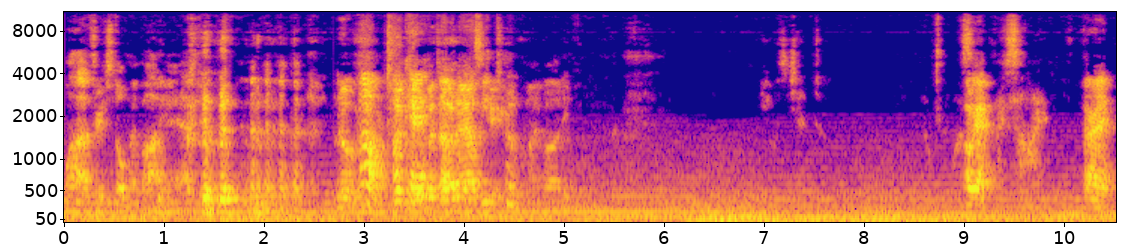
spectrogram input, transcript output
Well, after he stole my body, I had to. No, you Oh, took okay. it without No, no, He asking. took my body. He was gentle. Okay. All right.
